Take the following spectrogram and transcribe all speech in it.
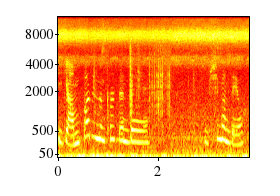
이게 안 빠지는 폴대인데 좀 심한데요.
